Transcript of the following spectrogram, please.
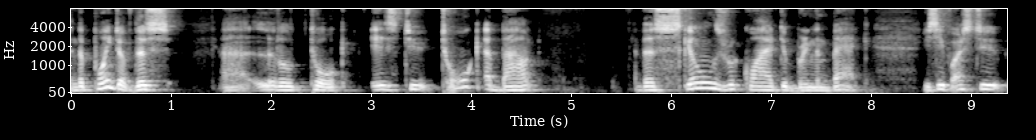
And the point of this uh, little talk is to talk about the skills required to bring them back. You see, for us to,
